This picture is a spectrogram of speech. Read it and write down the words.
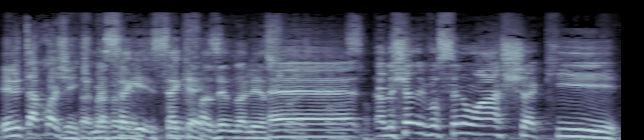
Ele tá com a gente, Tá, tá mas a segue, gente. segue Ok. fazendo ali a sua É, explanação. Alexandre, você não acha que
